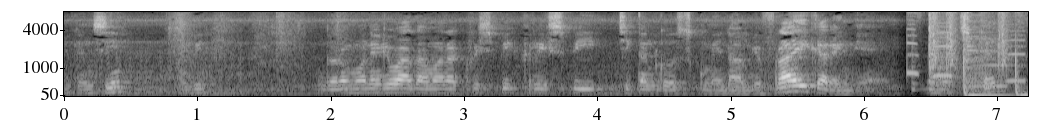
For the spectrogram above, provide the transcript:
यू कैन सी अभी गर्म होने के बाद हमारा क्रिस्पी क्रिस्पी चिकन को उसमें डाल के फ्राई करेंगे। चिकन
